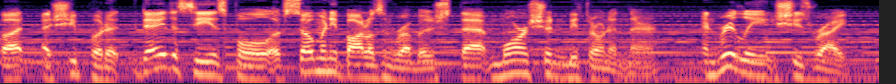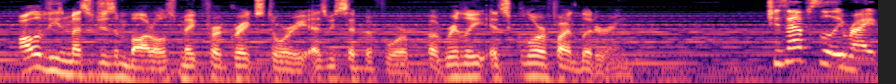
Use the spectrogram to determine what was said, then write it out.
But, as she put it, today the sea is full of so many bottles and rubbish that more shouldn't be thrown in there. And really, she's right. All of these messages and bottles make for a great story, as we said before, but really, it's glorified littering. She's absolutely right.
